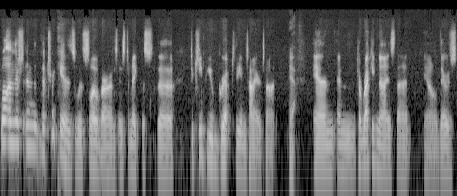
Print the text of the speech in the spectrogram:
Well, and there's and the, the trick is with slow burns is to make this the to keep you gripped the entire time. Yeah. And and to recognize that you know there's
